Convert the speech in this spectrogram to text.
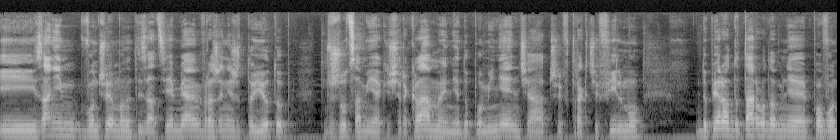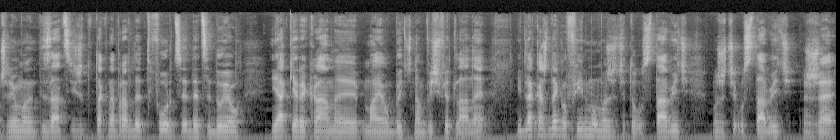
I zanim włączyłem monetyzację, miałem wrażenie, że to YouTube wrzuca mi jakieś reklamy nie do pominięcia, czy w trakcie filmu Dopiero dotarło do mnie po włączeniu monetyzacji, że to tak naprawdę twórcy decydują, jakie reklamy mają być nam wyświetlane. I dla każdego filmu możecie to ustawić. Możecie ustawić, że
